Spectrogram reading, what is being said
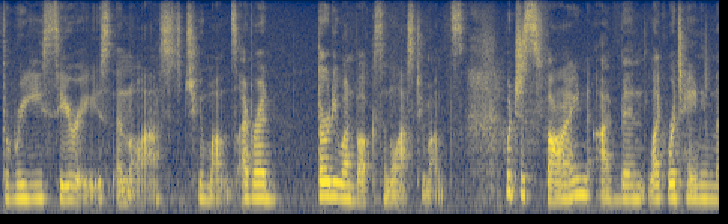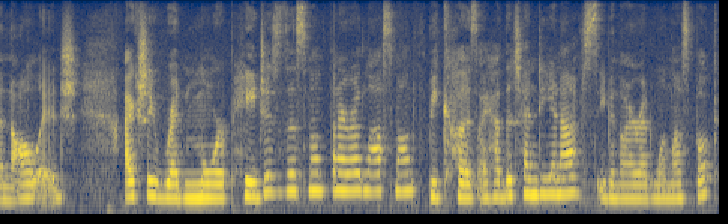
three series in the last two months. I've read 31 books in the last two months, which is fine. I've been like retaining the knowledge. I actually read more pages this month than I read last month because I had the 10 DNFs, even though I read one less book.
